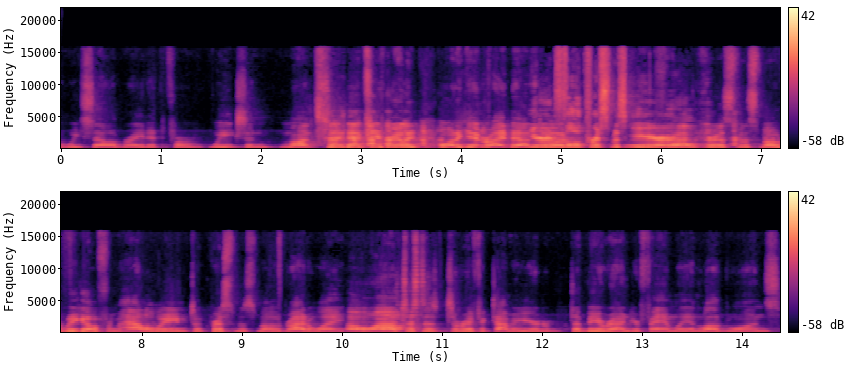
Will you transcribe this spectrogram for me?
we celebrate it for weeks and months. if you really want to get right down You're to in it. full Christmas We're gear. in huh? Full Christmas mode. We go from Halloween to Christmas mode right away. Oh, wow. It's just a terrific time of year to, to be around your family and loved ones.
